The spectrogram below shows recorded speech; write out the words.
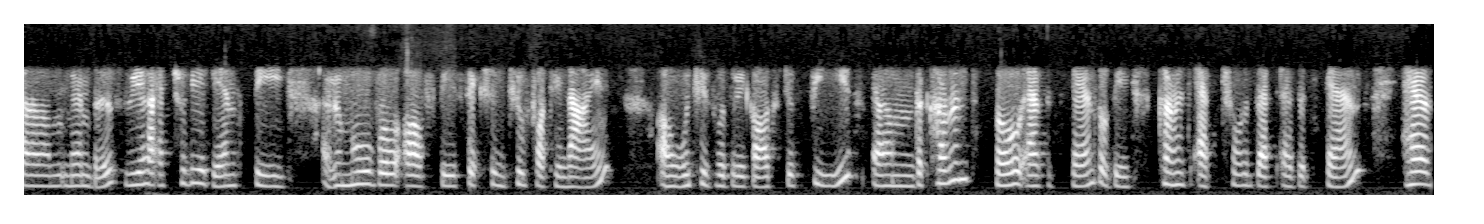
um, members, we are actually against the removal of the Section 249, uh, which is with regards to fees. Um, the current bill as it stands, or the current Act, Children's Act as it stands, has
